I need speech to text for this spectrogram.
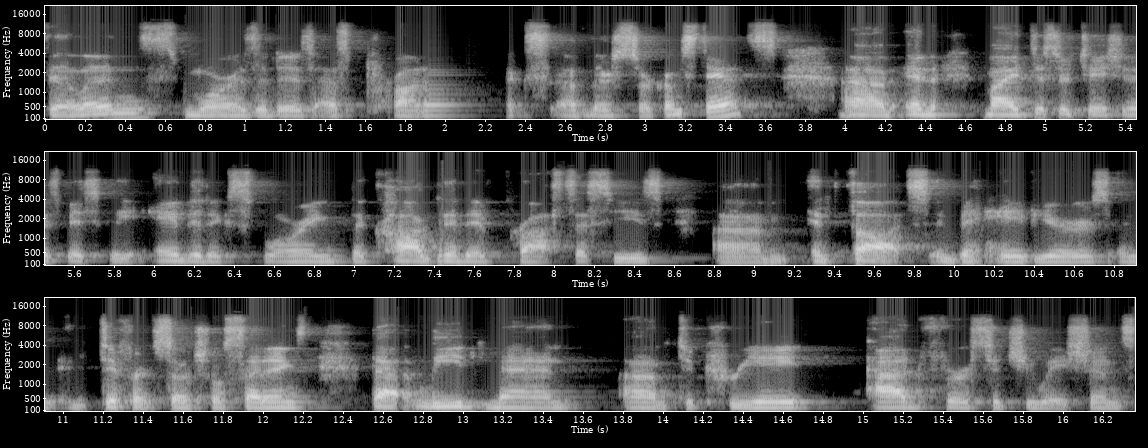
villains more as it is as products of their circumstance. Um, and my dissertation is basically aimed at exploring the cognitive processes um, and thoughts and behaviors in, in, different social settings that lead men um, to create adverse situations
